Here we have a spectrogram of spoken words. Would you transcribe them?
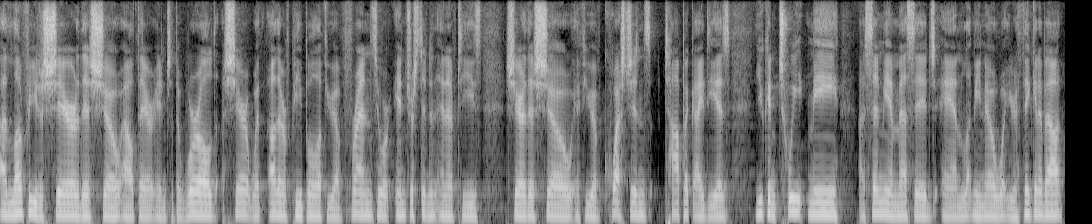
I'd love for you to share this show out there into the world. Share it with other people. If you have friends who are interested in NFTs, share this show. If you have questions, topic ideas, you can tweet me, uh, send me a message, and let me know what you're thinking about.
